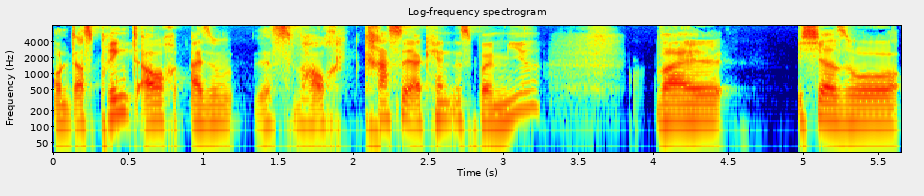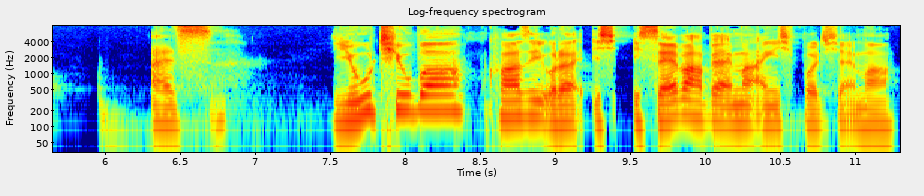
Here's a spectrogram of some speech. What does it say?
Und das bringt auch, also das war auch krasse Erkenntnis bei mir, weil ich ja so als YouTuber quasi, oder ich, ich selber habe ja immer, eigentlich wollte ich ja immer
